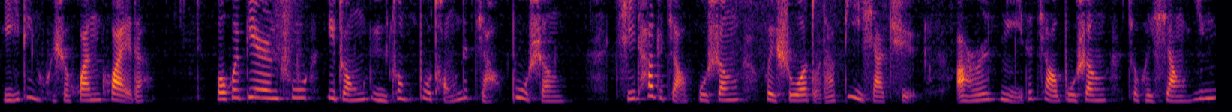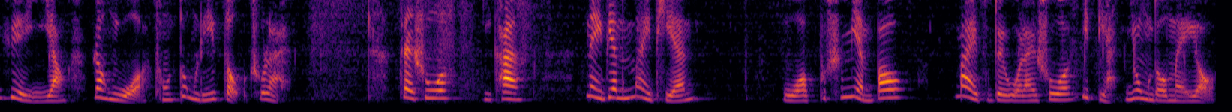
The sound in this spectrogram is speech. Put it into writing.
一定会是欢快的。我会辨认出一种与众不同的脚步声，其他的脚步声会使我躲到地下去，而你的脚步声就会像音乐一样让我从洞里走出来。再说，你看那边的麦田。我不吃面包，麦子对我来说一点用都没有。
